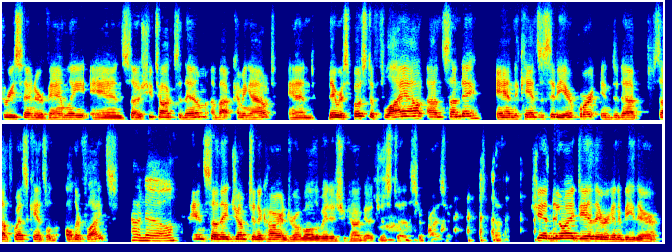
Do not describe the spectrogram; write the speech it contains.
Teresa and her family. And so she talked to them about coming out, and they were supposed to fly out on Sunday, and the Kansas City airport ended up, Southwest canceled all their flights. Oh no. And so they jumped in a car and drove all the way to Chicago just to surprise her. So she had no idea they were going to be there.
